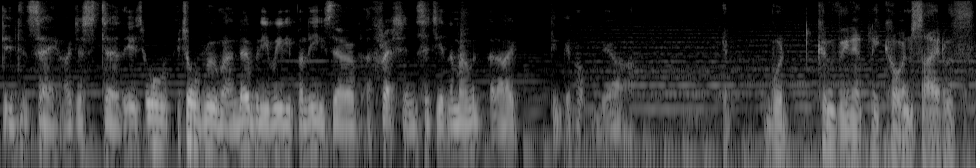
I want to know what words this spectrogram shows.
Didn't say. I just uh, it's all it's all rumor. Nobody really believes they're a threat in the city at the moment, but I think they probably are. It would conveniently coincide with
